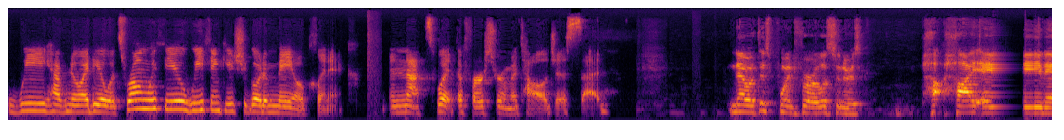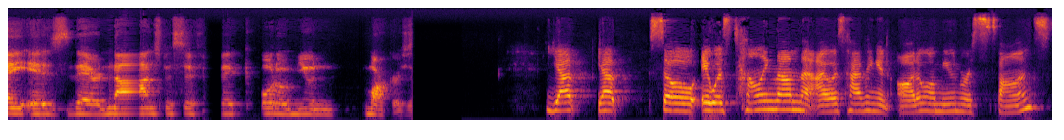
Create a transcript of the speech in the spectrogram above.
we have no idea what's wrong with you. We think you should go to Mayo Clinic. And that's what the first rheumatologist said. Now, at this point, for our listeners, high ANA is their non-specific autoimmune markers. Yep, yep. So it was telling them that I was having an autoimmune response,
